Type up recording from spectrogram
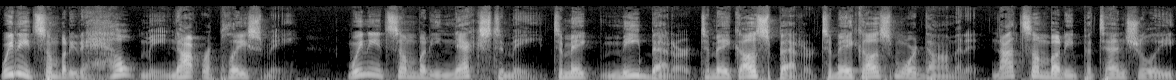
We need somebody to help me, not replace me. We need somebody next to me to make me better, to make us better, to make us more dominant, not somebody potentially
